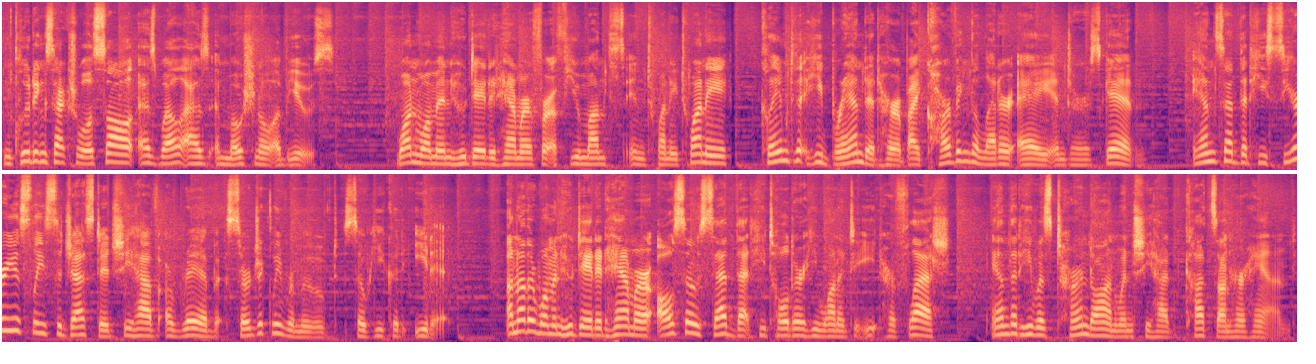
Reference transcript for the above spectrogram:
including sexual assault as well as emotional abuse. One woman who dated Hammer for a few months in 2020 claimed that he branded her by carving the letter A into her skin, and said that he seriously suggested she have a rib surgically removed so he could eat it. Another woman who dated Hammer also said that he told her he wanted to eat her flesh and that he was turned on when she had cuts on her hand.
